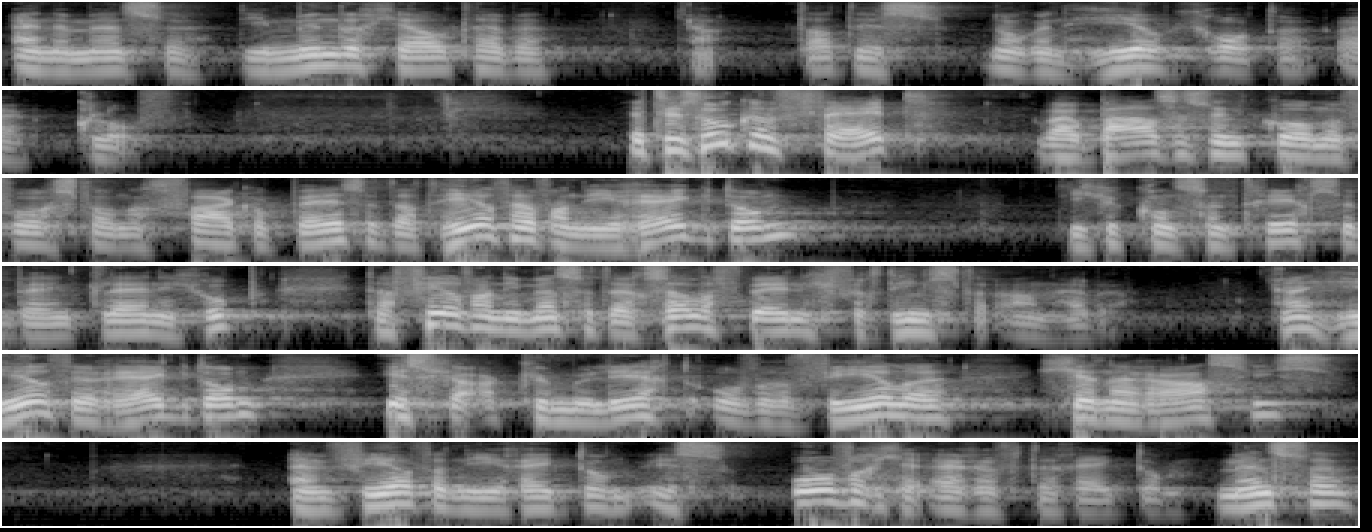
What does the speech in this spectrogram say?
en de mensen die minder geld hebben, ja, dat is nog een heel grote uh, kloof. Het is ook een feit waar basisinkomenvoorstanders vaak op wijzen dat heel veel van die rijkdom die geconcentreerd zit bij een kleine groep, dat veel van die mensen daar zelf weinig verdiensten aan hebben. Heel veel rijkdom is geaccumuleerd over vele generaties en veel van die rijkdom is overgeërfde rijkdom. Mensen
